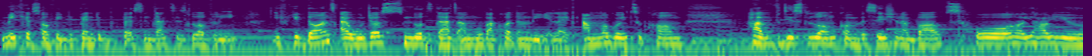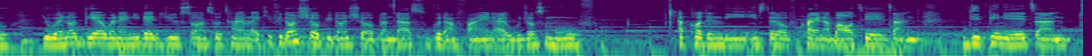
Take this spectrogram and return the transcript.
make yourself a dependable person that is lovely. If you don't i will just note that and move accordingly. Like i'm not going to come have this long conversation about oh how you you were not there when I needed you so and so time. Like if you don't show up, you don't show up, then that's good and fine. I will just move accordingly instead of crying about it and deeping it and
